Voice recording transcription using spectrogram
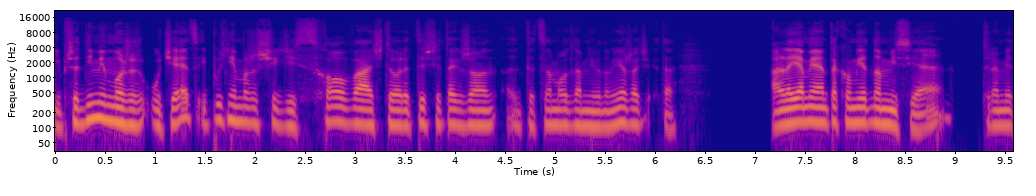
I przed nimi możesz uciec i później możesz się gdzieś schować, teoretycznie tak, że on, te samochody tam nie będą jeżdżać. Te. Ale ja miałem taką jedną misję, która mnie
